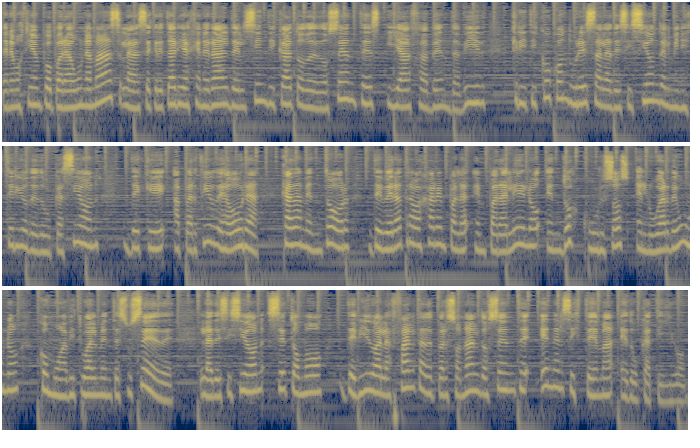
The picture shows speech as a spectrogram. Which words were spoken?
Tenemos tiempo para una más. La secretaria general del Sindicato de Docentes, Yafa Ben David, criticó con dureza la decisión del Ministerio de Educación de que a partir de ahora cada mentor deberá trabajar en, en, paralelo en dos cursos en lugar de uno, como habitualmente sucede. La decisión se tomó debido a la falta de personal docente en el sistema educativo.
